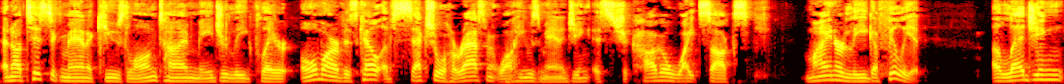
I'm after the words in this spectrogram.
An autistic man accused longtime major league player Omar Vizquel of sexual harassment while he was managing a Chicago White Sox minor league affiliate, alleging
